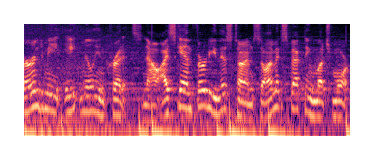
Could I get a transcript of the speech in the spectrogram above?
earned me 8 million credits. Now, I scanned 30 this time, so I'm expecting much more.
